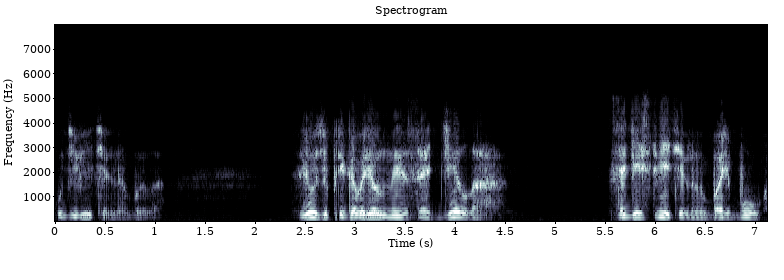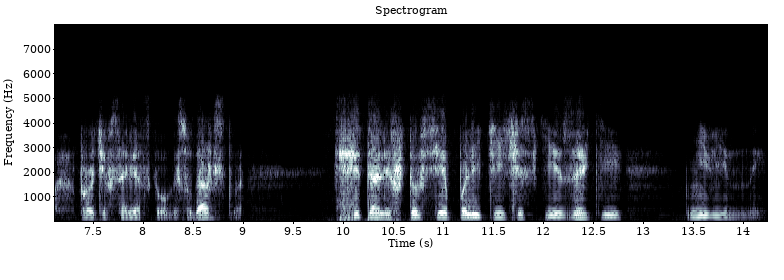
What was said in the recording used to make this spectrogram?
удивительно было. Люди, приговоренные за дело, за действительную борьбу против советского государства, считали, что все политические зэки невинны.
